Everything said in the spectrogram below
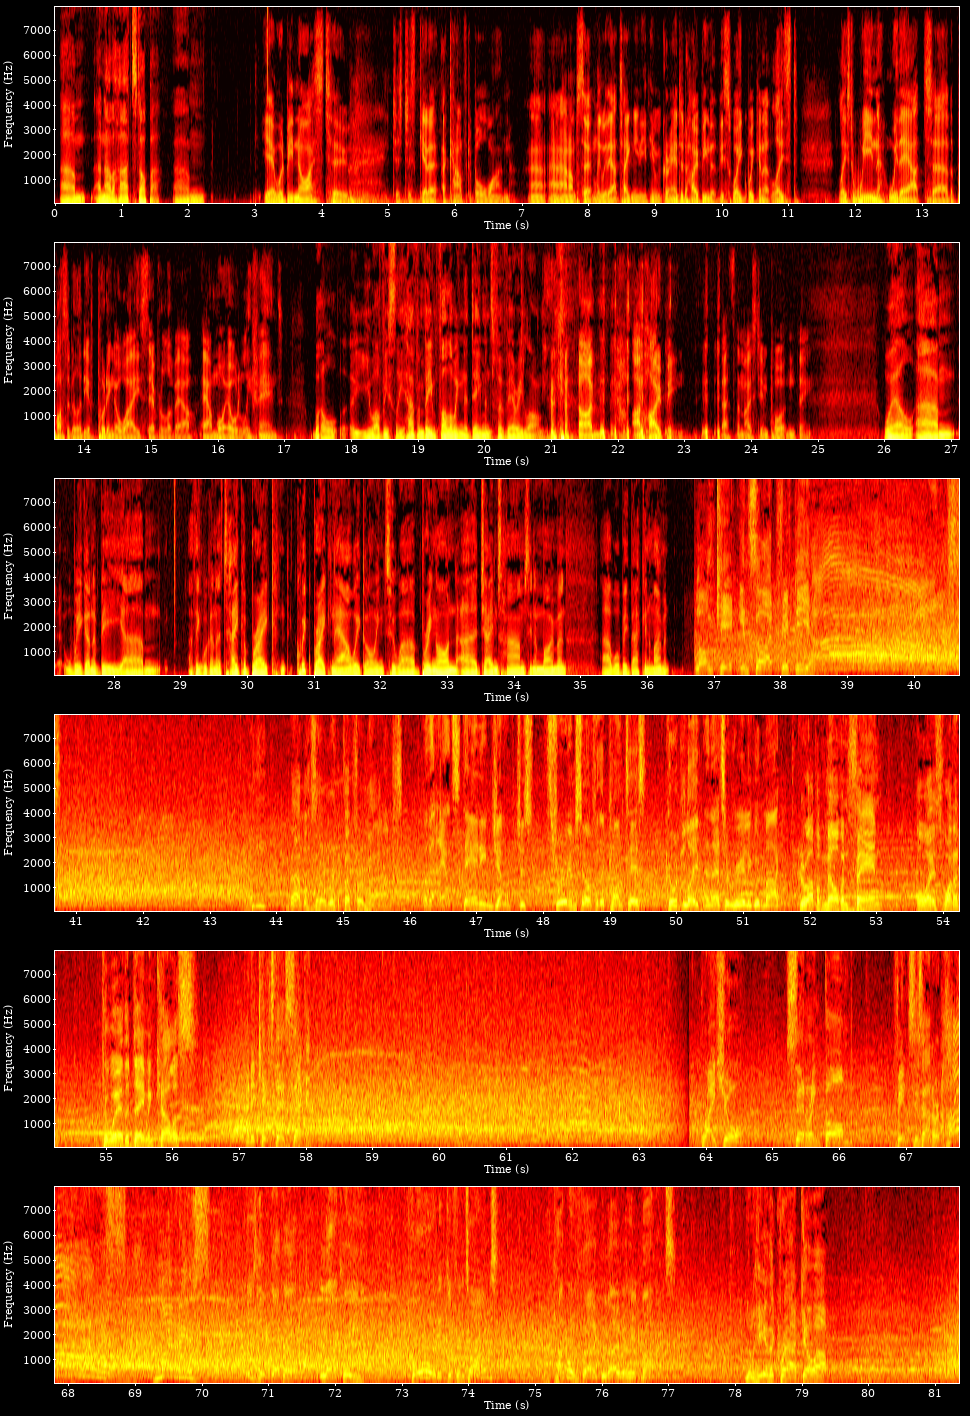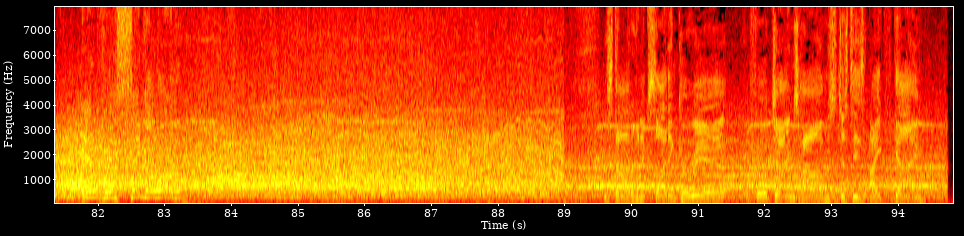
Um, another heart stopper. Um, yeah, it would be nice to just just get a, a comfortable one, uh, and I'm certainly without taking anything for granted, hoping that this week we can at least at least win without uh, the possibility of putting away several of our, our more elderly fans. Well, you obviously haven't been following the demons for very long. I'm I'm hoping that's the most important thing. Well, um, we're going to be um, I think we're going to take a break, quick break now. We're going to uh, bring on uh, James Harmes in a moment. Uh, we'll be back in a moment. Long kick inside 50. Harmes! That was a ripper from Harmes. Well, that outstanding jump. Just threw himself at the contest. Good leap, and that's a really good mark. Grew up a Melbourne fan. Always wanted to wear the Demon colours. And he kicks their second. Brayshaw centering bomb. Vince is under it. Harmes! Made it is. He's looked like a likely forward at different times. A couple of uh, good overhead marks. You'll hear the crowd go up. Every single one of them. The start of an exciting career for James Harmes, just his eighth game.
